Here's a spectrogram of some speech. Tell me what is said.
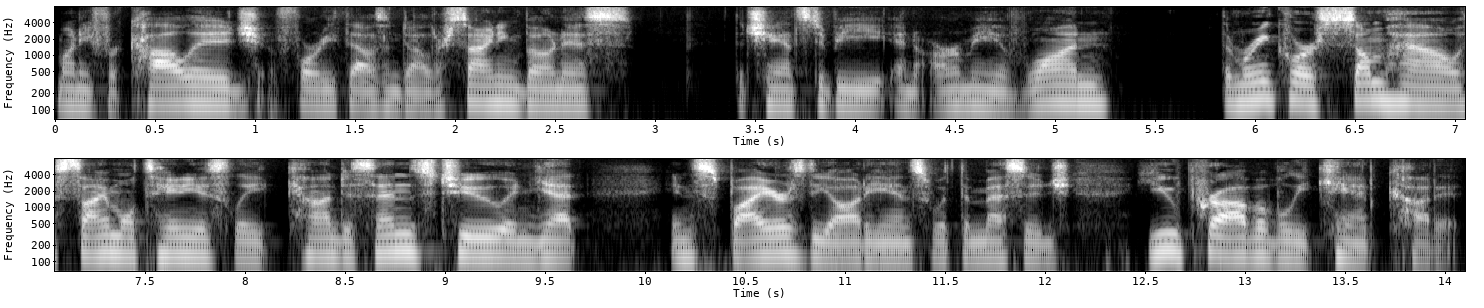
money for college, a $40,000 signing bonus, the chance to be an army of one, the Marine Corps somehow simultaneously condescends to and yet inspires the audience with the message, you probably can't cut it.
